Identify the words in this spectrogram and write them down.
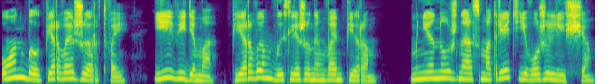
Он был первой жертвой и, видимо, первым выслеженным вампиром. Мне нужно осмотреть его жилище.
